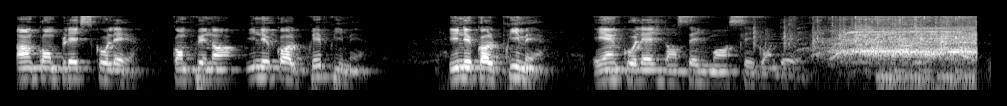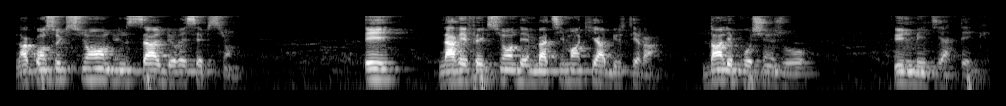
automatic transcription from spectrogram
Un complexe scolaire comprenant une école pré-primaire, une école primaire et un collège d'enseignement secondaire. La construction d'une salle de réception et la réfection d'un bâtiment qui abritera dans les prochains jours une médiathèque.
